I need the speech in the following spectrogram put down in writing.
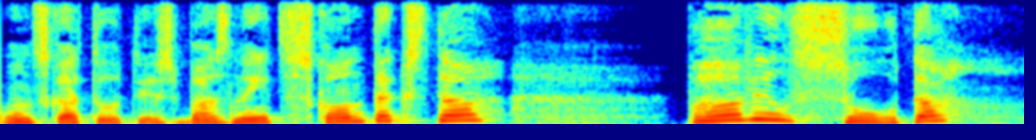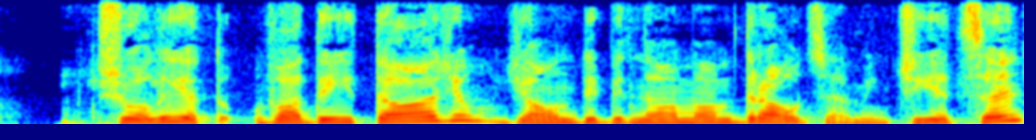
Un skatoties baznīcas kontekstā, Pāvils sūta šo lietu vadītāju jaundibināmām draudzēm. Viņš ieceļ,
